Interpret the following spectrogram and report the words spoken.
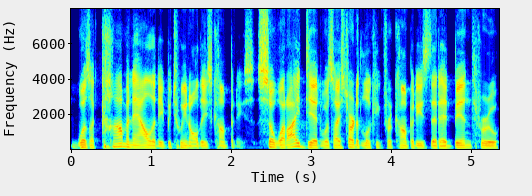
was a commonality between all these companies. So what I did was I started looking for companies that had been through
